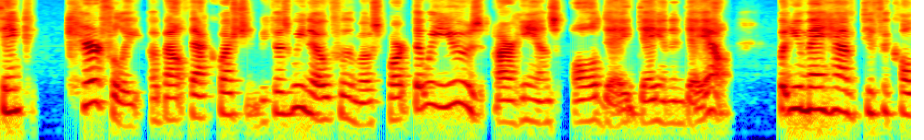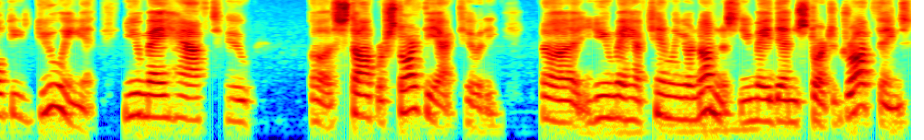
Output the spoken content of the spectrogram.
Think carefully about that question because we know for the most part that we use our hands all day, day in and day out. But you may have difficulty doing it. You may have to uh, stop or start the activity. Uh, you may have tingling or numbness. You may then start to drop things.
